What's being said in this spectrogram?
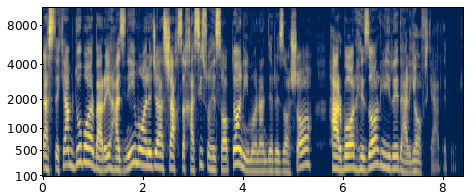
دست کم دو بار برای هزینه معالجه از شخص خصیص و حسابدانی مانند رضا شاه هر بار هزار لیره دریافت کرده بود.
